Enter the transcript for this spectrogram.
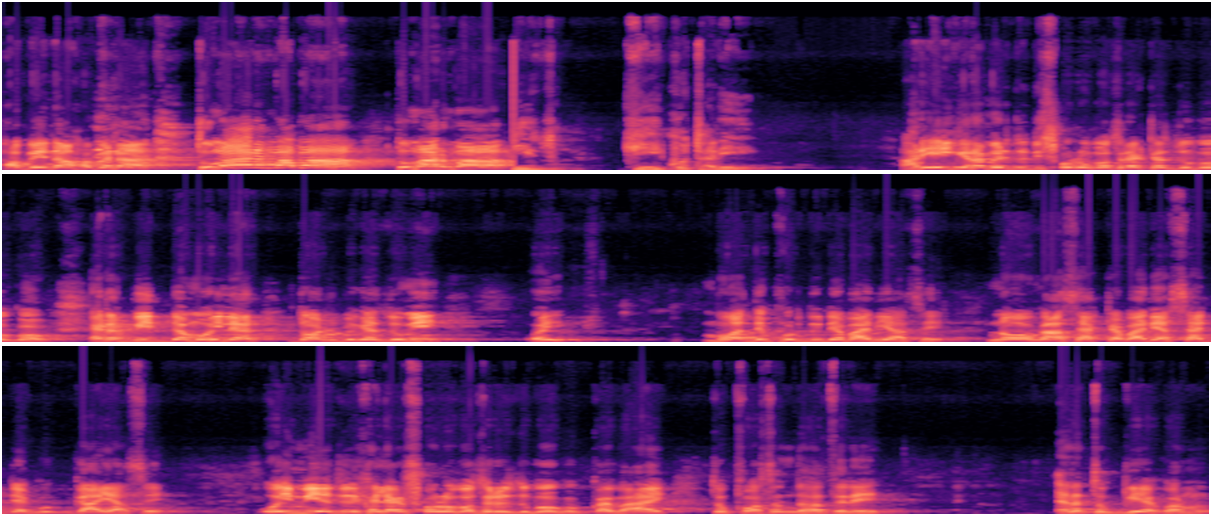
হবে না হবে না। তোমার বাবা, তোমার মা, কি কথা রে? আর এই গ্রামের যদি ষোলো বছর একটা যুবক হোক, একটা বৃদ্ধা মহিলার দশ বিঘা জমি, ওই মহাদেবপুর দুটো বাড়ি আছে, নওগাঁ আছে, একটা বাড়ি আছে, চারটে গু- গাই আছে। ওই মেয়ে যদি খালি একটা ষোলো বছরের যুবক কয় ভাই তো পছন্দ হচ্ছে রে। এনা তো বিয়ে কর্ম।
